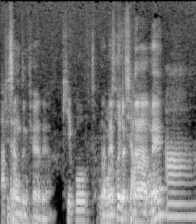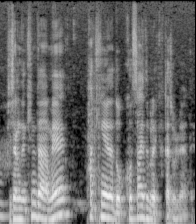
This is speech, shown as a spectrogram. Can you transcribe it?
앞에 비상등 켜야 돼요. 키고 그 다음에, 뭐 설치하고 그 다음에, 아, 비상등 킨 다음에, parking에다 놓고 사이드 브레이크까지 올려야 돼요.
